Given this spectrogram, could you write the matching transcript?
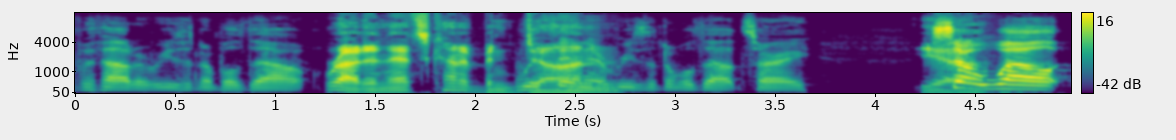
without a reasonable doubt. right? And that's kind of been Within done. a reasonable doubt. Sorry. yeah, So well,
